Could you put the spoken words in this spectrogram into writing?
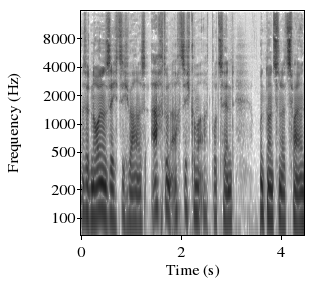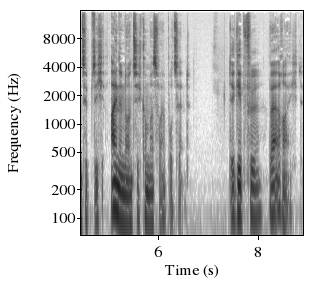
1969 waren es 88,8 Prozent und 1972 91,2 Prozent. Der Gipfel war erreicht.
